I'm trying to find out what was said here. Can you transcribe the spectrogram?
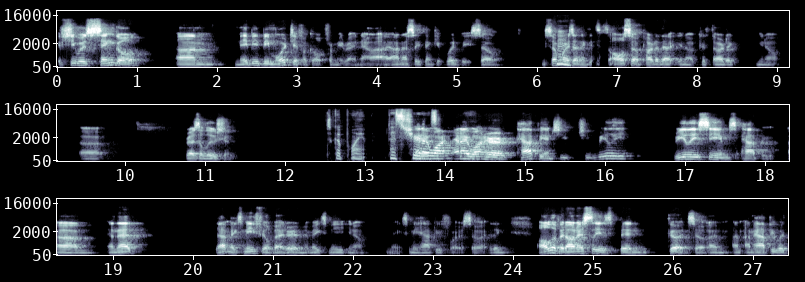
if she was single, um, maybe it'd be more difficult for me right now. I honestly think it would be. So, in some Hmm. ways, I think this is also part of that, you know, cathartic, you know, uh, resolution. it's a good point that's true. And I want, and I want her happy, and she, she really, really seems happy. Um, and that, that makes me feel better, and it makes me, you know, makes me happy for her. So I think all of it, honestly, has been good. So I'm, I'm, I'm happy with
